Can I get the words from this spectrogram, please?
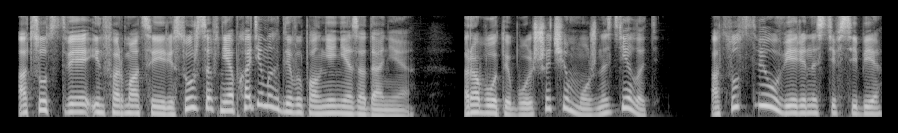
Отсутствие информации и ресурсов, необходимых для выполнения задания. Работы больше, чем можно сделать. Отсутствие уверенности в себе.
